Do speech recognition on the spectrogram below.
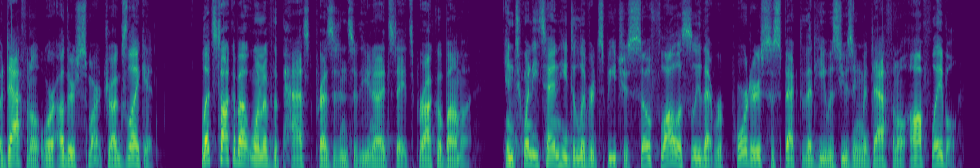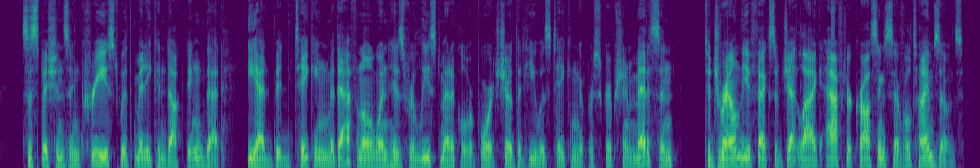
modafinil or other smart drugs like it. Let's talk about one of the past presidents of the United States, Barack Obama. In 2010, he delivered speeches so flawlessly that reporters suspected that he was using modafinil off label. Suspicions increased, with many conducting that he had been taking modafinil when his released medical report showed that he was taking a prescription medicine to drown the effects of jet lag after crossing several time zones.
